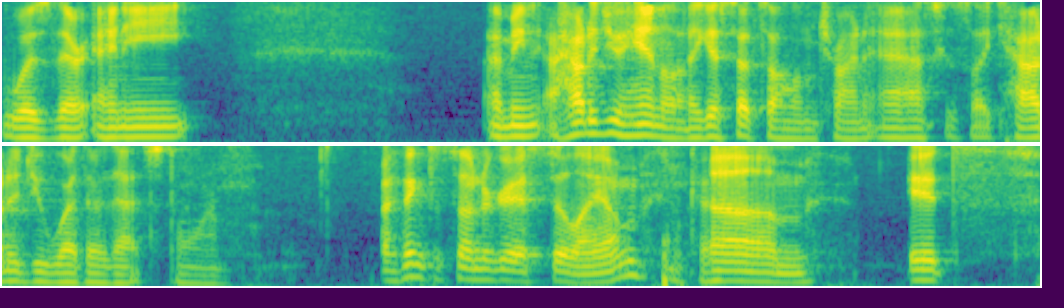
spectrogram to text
was there any? I mean, how did you handle it? I guess that's all I'm trying to ask. Is like, how did you weather that storm? I think to some degree I still am. Okay. Um, it's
